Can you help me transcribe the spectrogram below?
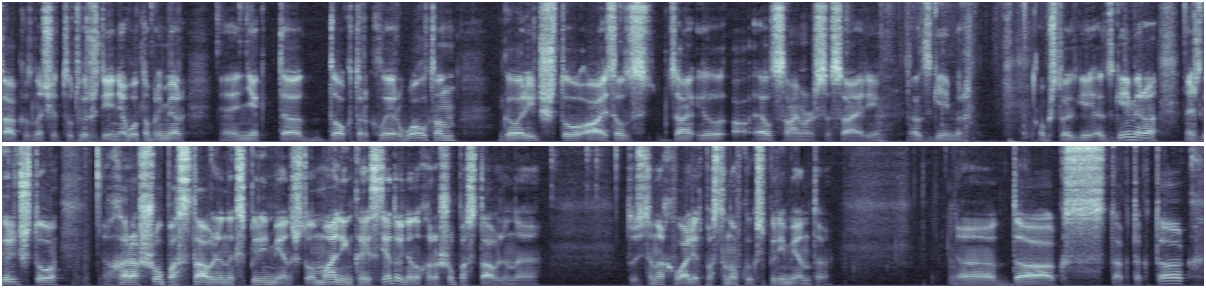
так, значит, утверждения. Вот, например, э, некто доктор Клэр Уолтон говорит, что... А, из Alzheimer's Society, Alzheimer, общество Альцгеймера, значит, говорит, что хорошо поставлен эксперимент, что маленькое исследование, но хорошо поставленное. То есть она хвалит постановку эксперимента. Uh, так, так, так.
